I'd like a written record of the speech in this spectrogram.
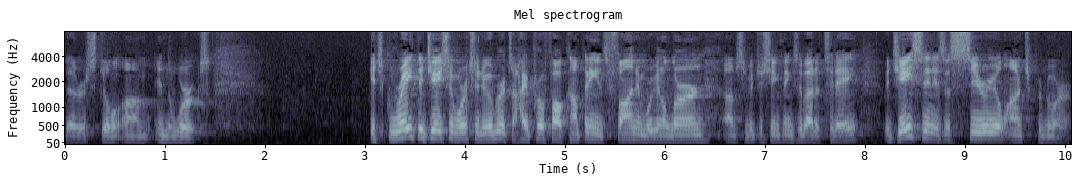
that are still um, in the works. It's great that Jason works at Uber. It's a high profile company, it's fun, and we're going to learn um, some interesting things about it today. But Jason is a serial entrepreneur.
